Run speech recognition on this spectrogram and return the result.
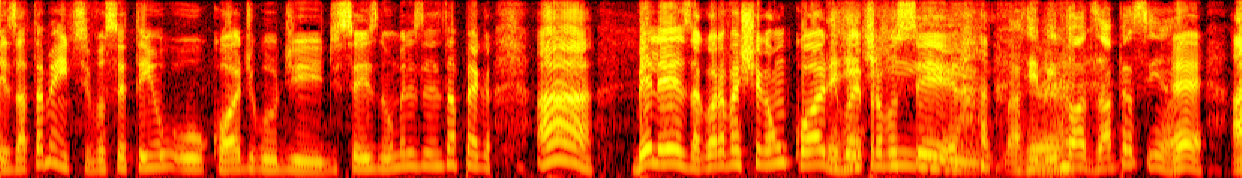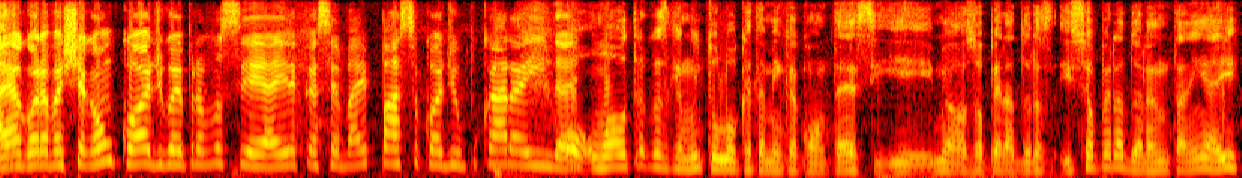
exatamente, se você tem o, o código de, de seis números, ele ainda pega. Ah, beleza, agora vai chegar um código aí pra você. Arrebenta o WhatsApp assim, ó. É, aí agora vai chegar um código aí pra você. Aí você vai e passa o código pro cara ainda. Pô, uma outra coisa que é muito louca também que acontece, e, meu, as operadoras, isso é operadora, não tá nem aí,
